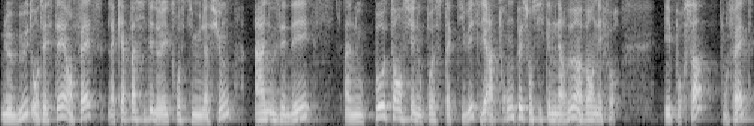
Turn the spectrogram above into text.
le but, on testait en fait la capacité de l'électrostimulation à nous aider à nous potentier, nous post-activer, c'est-à-dire à tromper son système nerveux avant un effort. Et pour ça, en fait,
